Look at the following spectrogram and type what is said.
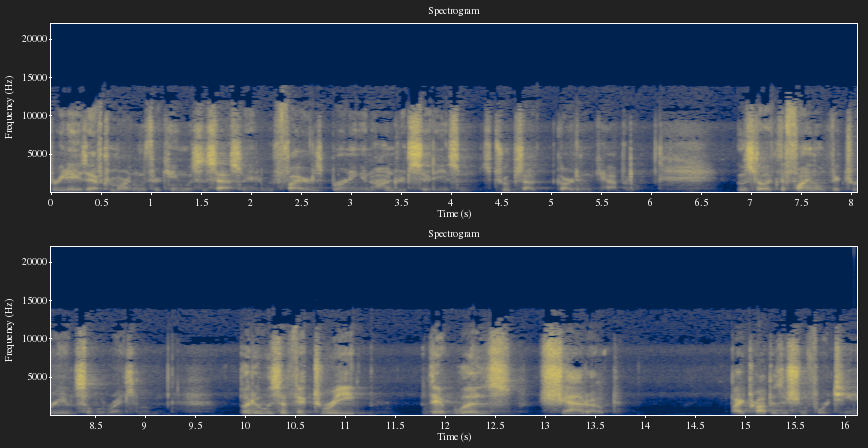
three days after Martin Luther King was assassinated, with fires burning in 100 cities and troops out guarding the Capitol. It was like the final victory of the civil rights movement. But it was a victory that was shadowed by Proposition 14,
